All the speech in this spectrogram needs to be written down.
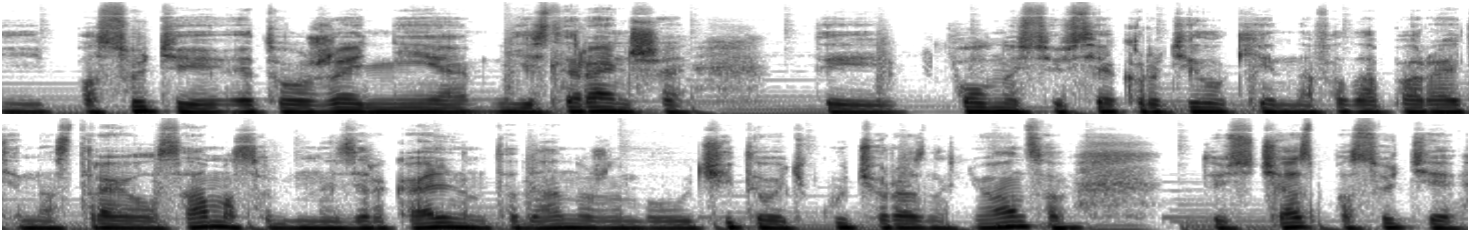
и по сути это уже не, если раньше ты полностью все крутилки на фотоаппарате настраивал сам, особенно на зеркальном, тогда нужно было учитывать кучу разных нюансов. То есть сейчас, по сути,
